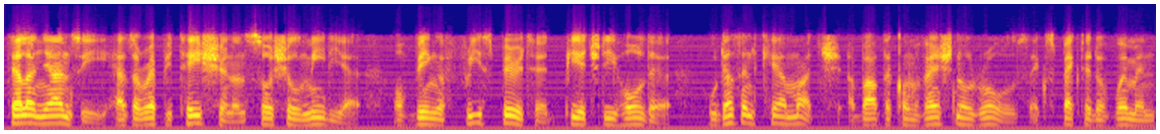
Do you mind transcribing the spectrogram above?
Stella Nyanzi has a reputation on social media of being a free spirited PhD holder who doesn't care much about the conventional roles expected of women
